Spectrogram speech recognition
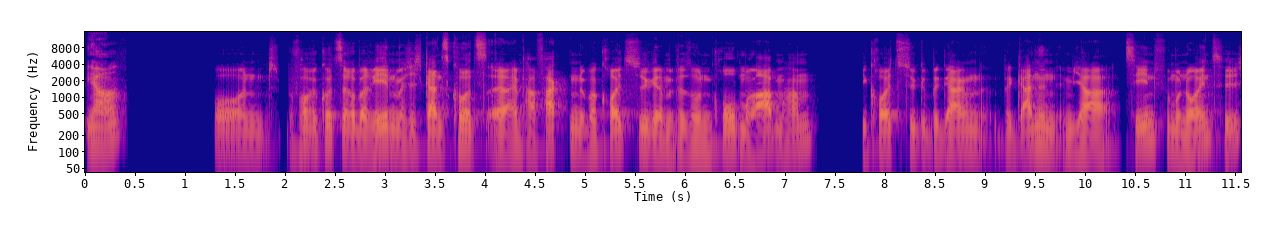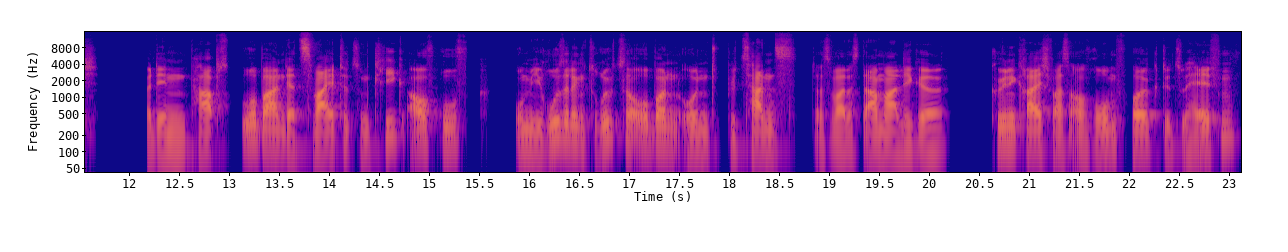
Ja, Und bevor wir kurz darüber reden, möchte ich ganz kurz äh, ein paar Fakten über Kreuzzüge, damit wir so einen groben Rahmen haben. Die Kreuzzüge begann, begannen im Jahr 1095, bei denen Papst Urban II. zum Krieg aufruf, um Jerusalem zurückzuerobern und Byzanz, das war das damalige Königreich, was auf Rom folgte, zu helfen.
